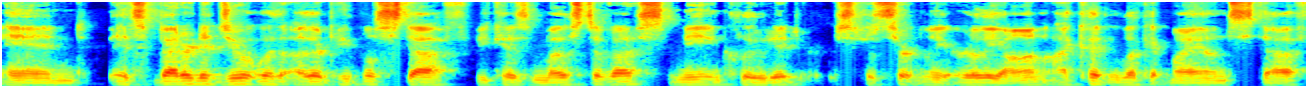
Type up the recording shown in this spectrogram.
And it's better to do it with other people's stuff because most of us, me included, certainly early on, I couldn't look at my own stuff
